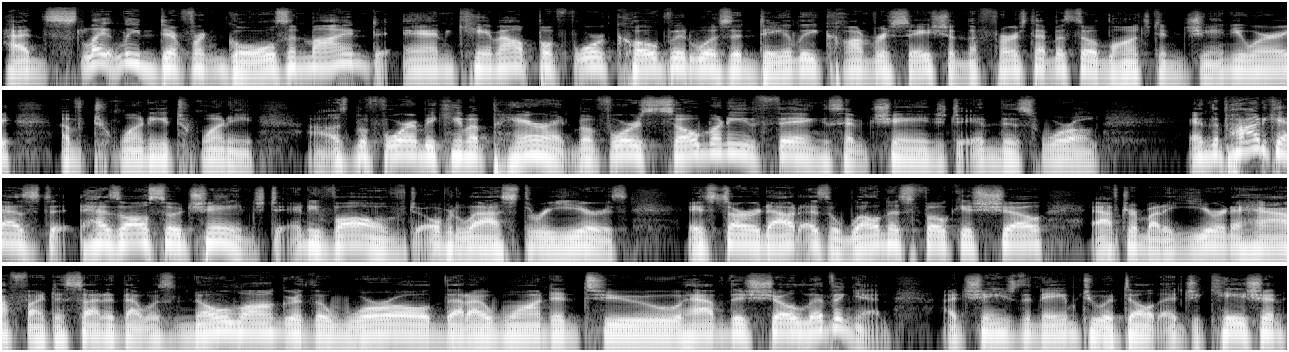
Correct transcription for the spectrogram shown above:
had slightly different goals in mind and came out before COVID was a daily conversation. The first episode launched in January of 2020. Uh, it was before I became a parent, before so many things have changed in this world. And the podcast has also changed and evolved over the last three years. It started out as a wellness focused show. After about a year and a half, I decided that was no longer the world that I wanted to have this show living in. I changed the name to Adult Education,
